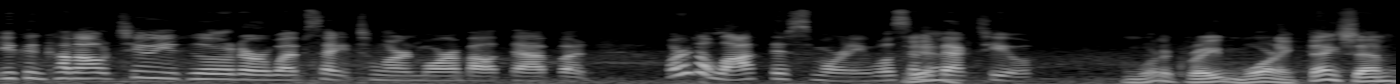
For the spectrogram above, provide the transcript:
You can come out too. You can go to our website to learn more about that. But learned a lot this morning. We'll send Yeah. it back to you. What a great morning. Thanks, Em.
